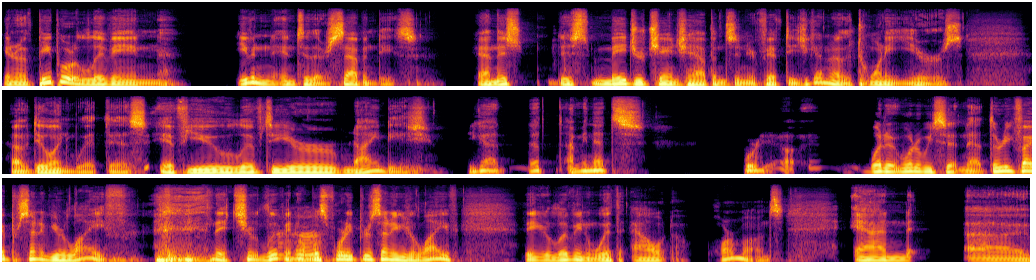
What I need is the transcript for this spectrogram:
You know, if people are living even into their 70s, and this this major change happens in your 50s you got another 20 years of dealing with this. If you live to your 90s you got that i mean that's uh, what what are we sitting at? 35% of your life that you're living uh-huh. almost 40% of your life that you're living without hormones. And uh,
